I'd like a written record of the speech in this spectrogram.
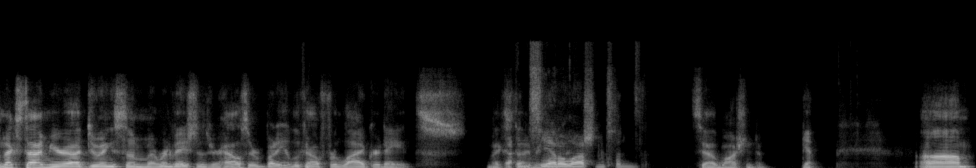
so next time you're uh, doing some uh, renovations in your house, everybody look out for live grenades. Next time in Seattle, Washington. Seattle, Washington. Yeah. Um,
